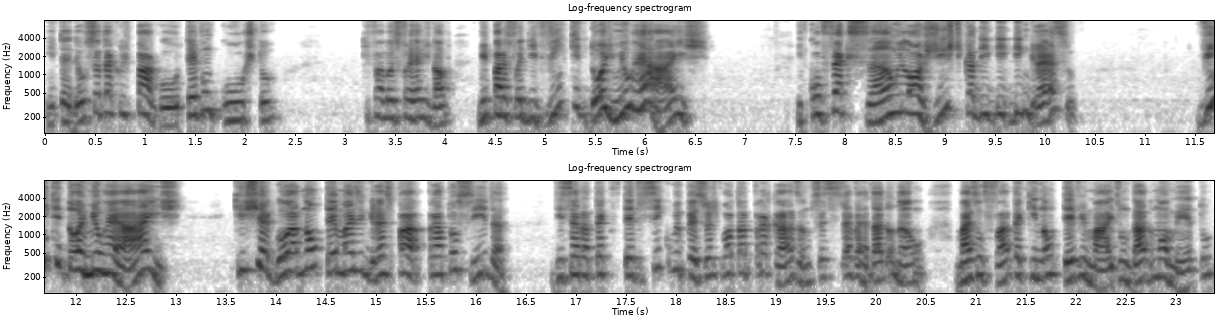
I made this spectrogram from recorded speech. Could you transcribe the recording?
entendeu? O Santa Cruz pagou, teve um custo, que falou isso foi Reginaldo, me parece foi de 22 mil reais e confecção e logística de, de, de ingresso. 22 mil reais que chegou a não ter mais ingresso para a torcida. Disseram até que teve 5 mil pessoas que voltaram para casa. Não sei se isso é verdade ou não. Mas o fato é que não teve mais, um dado momento,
